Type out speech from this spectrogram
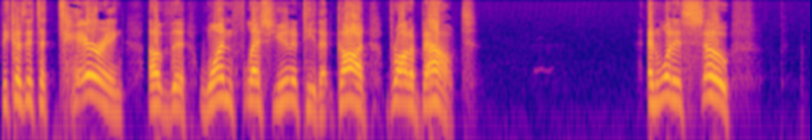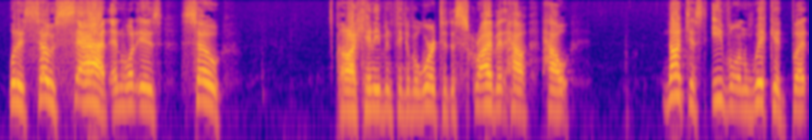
because it's a tearing of the one flesh unity that God brought about. And what is so what is so sad and what is so oh, I can't even think of a word to describe it how how not just evil and wicked but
